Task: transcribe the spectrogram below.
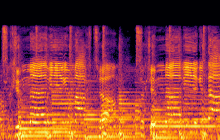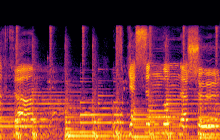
Was auch immer wir gemacht haben, was auch immer wir gedacht haben vergessen wunderschön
